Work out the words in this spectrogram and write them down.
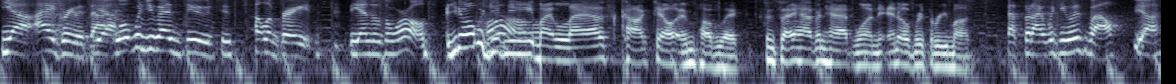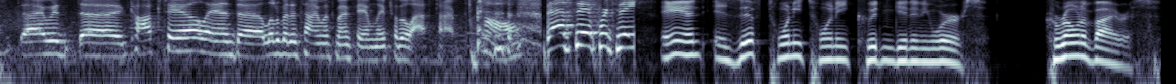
yeah, I agree with that. Yeah. What would you guys do to celebrate the end of the world? You know what would give me Oh. my last cocktail in public since I haven't had one in over three months? That's what I would do as well. Yeah, I would uh, cocktail and uh, a little bit of time with my family for the last time. That's it for today. And as if 2020 couldn't get any worse, coronavirus,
